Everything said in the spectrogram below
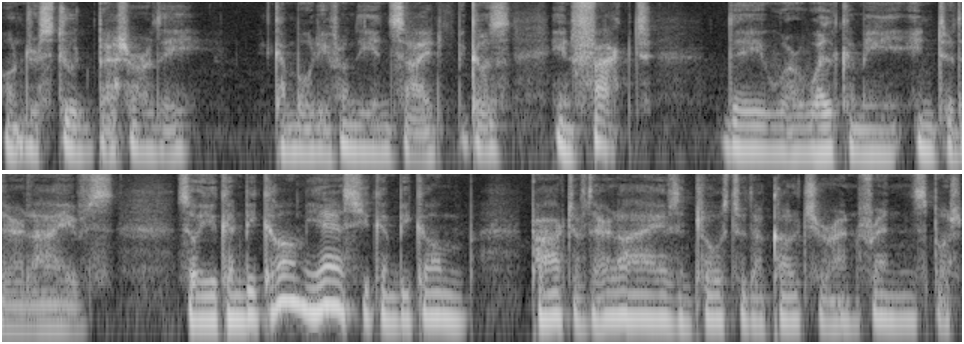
understood better the Cambodia from the inside because, in fact, they were welcoming into their lives. So you can become, yes, you can become part of their lives and close to their culture and friends, but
